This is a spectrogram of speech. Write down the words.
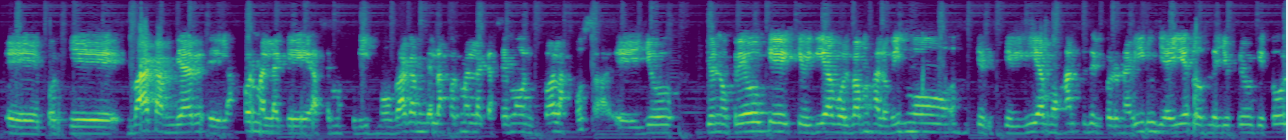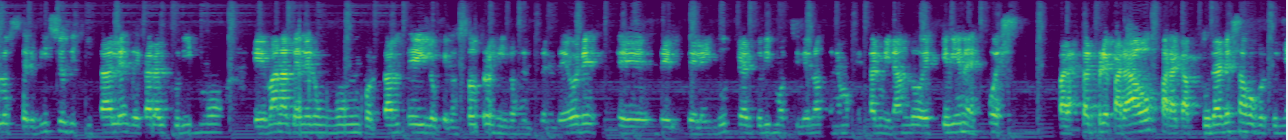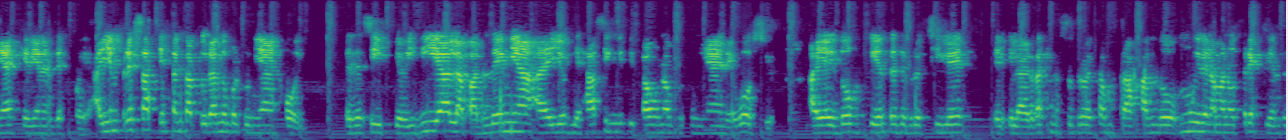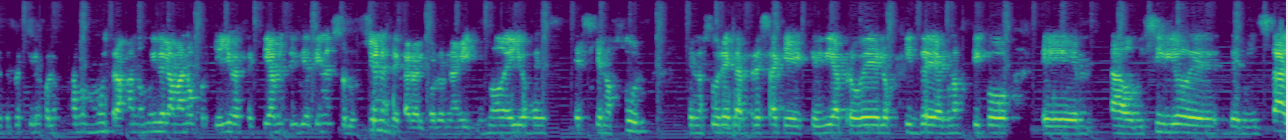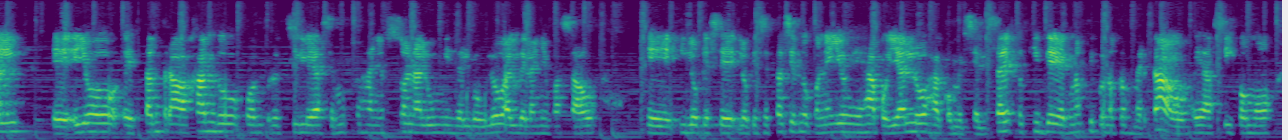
Eh, porque va a cambiar eh, la forma en la que hacemos turismo, va a cambiar la forma en la que hacemos todas las cosas. Eh, yo, yo no creo que, hoy día volvamos a lo mismo que, vivíamos antes del coronavirus y ahí es donde yo creo que todos los servicios digitales de cara al turismo van a tener un boom importante y lo que nosotros y los emprendedores de, de la industria del turismo chileno tenemos que estar mirando es qué viene después para estar preparados para capturar esas oportunidades que vienen después. Hay empresas que están capturando oportunidades hoy, es decir, que hoy día la pandemia a ellos les ha significado una oportunidad de negocio. Ahí hay dos clientes de ProChile eh, que la verdad es que nosotros estamos trabajando muy de la mano, tres clientes de ProChile con los que estamos muy trabajando muy de la mano porque ellos efectivamente hoy día tienen soluciones de cara al coronavirus. Uno de ellos es, es Genosur. Genosur es la empresa que, que hoy día provee los kits de diagnóstico eh, a domicilio de, de Minsal. Eh, ellos están trabajando con ProChile hace muchos años, son alumnos del Go Global del año pasado. Eh, y lo que, se, lo que se está haciendo con ellos es apoyarlos a comercializar estos kits de diagnóstico en otros mercados. Es así como,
